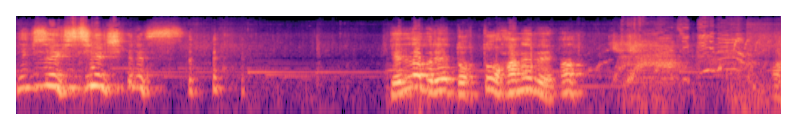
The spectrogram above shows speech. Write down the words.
Ne güzel gidiyor. Gel la buraya doktor Hanebi. Al. Al.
